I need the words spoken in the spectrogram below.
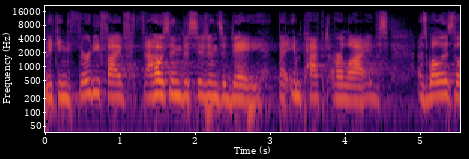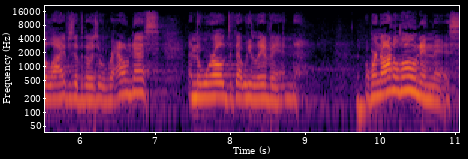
making 35,000 decisions a day that impact our lives, as well as the lives of those around us and the world that we live in. But we're not alone in this.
